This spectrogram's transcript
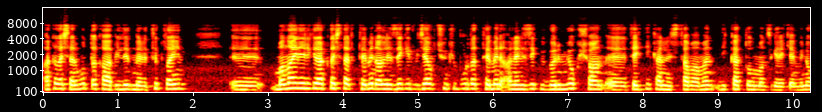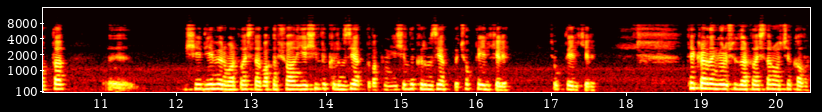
Arkadaşlar mutlaka bildirimleri tıklayın. E, mana ile ilgili arkadaşlar temel analize girmeyeceğim. Çünkü burada temel analizlik bir bölüm yok. Şu an e, teknik analiz tamamen dikkatli olmanız gereken bir nokta. E, bir şey diyemiyorum arkadaşlar. Bakın şu an yeşilde kırmızı yaktı. Bakın yeşilde kırmızı yaktı. Çok tehlikeli. Çok tehlikeli. Tekrardan görüşürüz arkadaşlar. Hoşçakalın.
